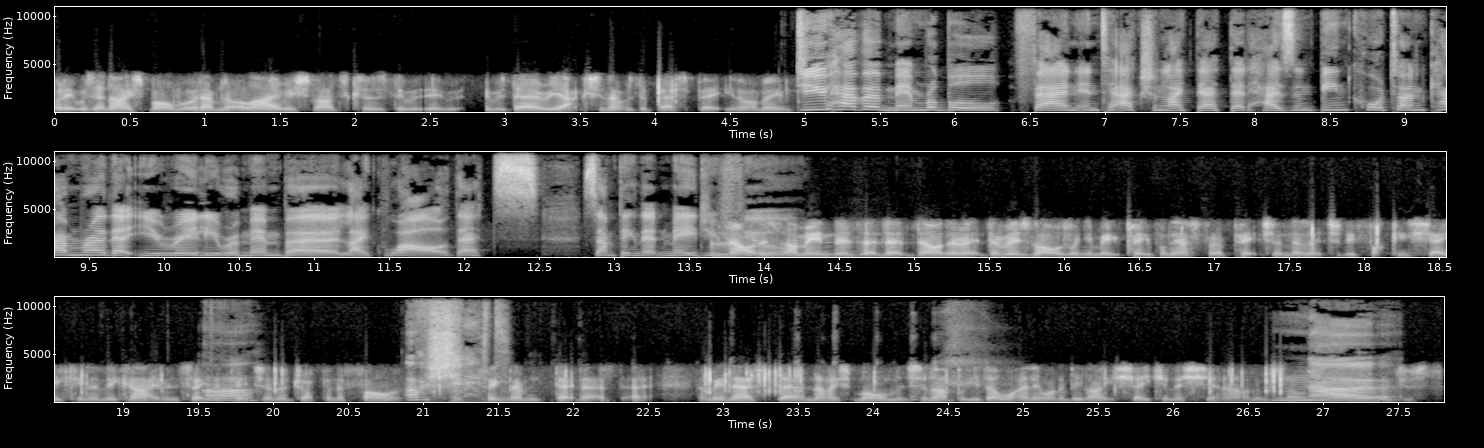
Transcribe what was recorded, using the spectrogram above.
but it was a nice moment with them little Irish lads because it, it was their reaction that was the best bit. You know what I mean? Do you have a memorable fan interaction like that that hasn't been caught on camera that you really remember? Like, wow, that's something that made you no, feel. I mean, there's, there, no, there, there is loads when you meet people and they ask for a picture and they're literally fucking shaking and they can't even take Oh. the picture and they're dropping the phone. Oh shit! I think them, they're, they're, I mean, they're, they're nice moments and that, but you don't want anyone to be like shaking the shit out of themselves. you know what I mean? No. Just,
